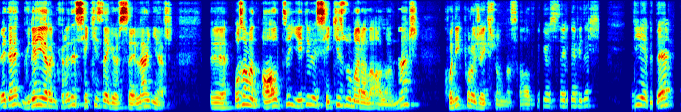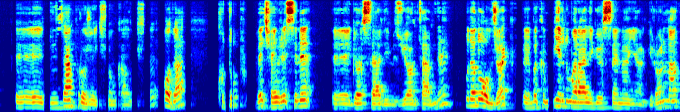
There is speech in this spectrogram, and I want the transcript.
Ve de güney yarımkürede 8 ile gösterilen yer. Ee, o zaman 6, 7 ve 8 numaralı alanlar konik projeksiyonla sağlıklı gösterilebilir. Diğeri de e, düzlem projeksiyon kalmıştı. O da kutup ve çevresini e, gösterdiğimiz yöntemde. Bu da ne olacak? E, bakın bir numarayla gösterilen yer Grönland,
